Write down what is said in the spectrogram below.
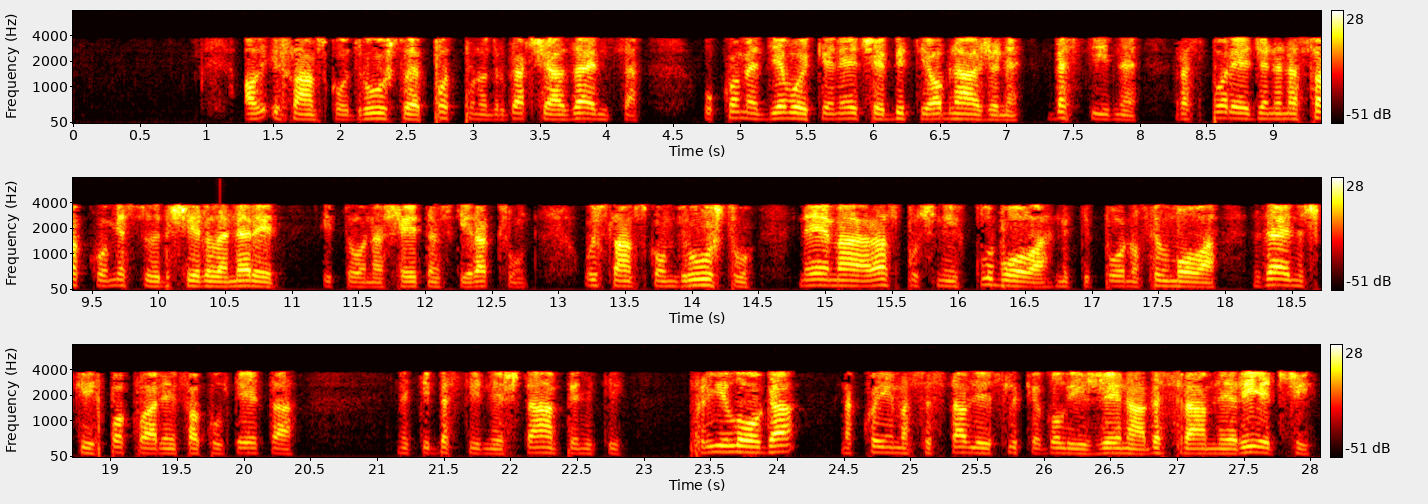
ali islamsko društvo je potpuno drugačija zajednica u kome djevojke neće biti obnažene, bestidne, raspoređene na svakom mjestu da širile nered i to na šetanski račun. U islamskom društvu nema raspušnih klubova, niti porno filmova, zajedničkih pokvarnih fakulteta, niti bestidne štampe, niti priloga na kojima se stavljaju slike golih žena, besramne riječi,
